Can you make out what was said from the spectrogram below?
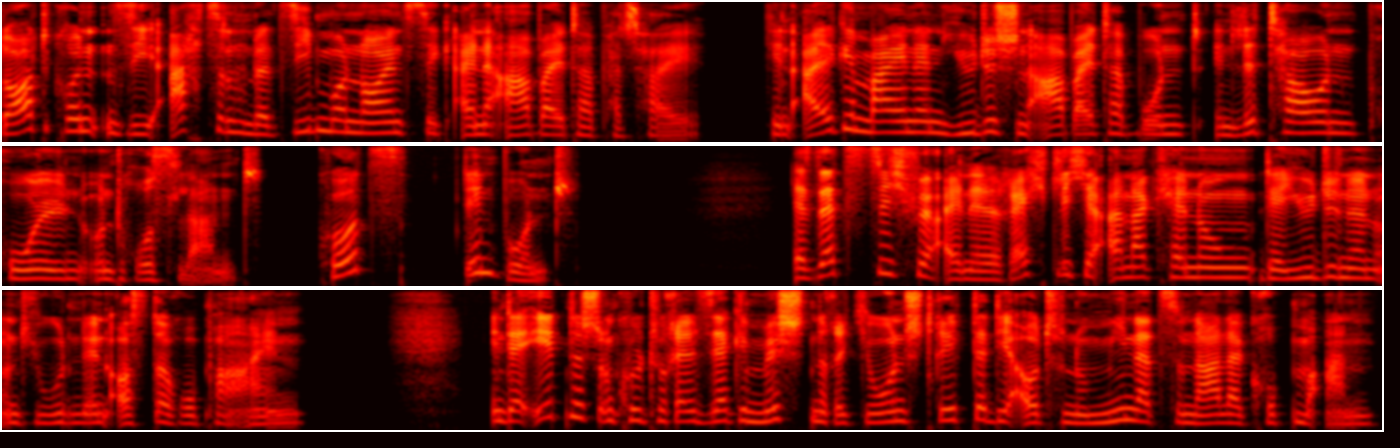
Dort gründen sie 1897 eine Arbeiterpartei, den Allgemeinen Jüdischen Arbeiterbund in Litauen, Polen und Russland, kurz den Bund. Er setzt sich für eine rechtliche Anerkennung der Jüdinnen und Juden in Osteuropa ein. In der ethnisch und kulturell sehr gemischten Region strebt er die Autonomie nationaler Gruppen an.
